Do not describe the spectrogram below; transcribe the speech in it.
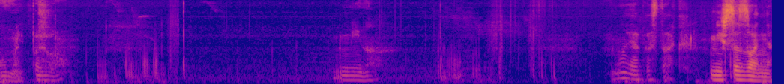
О май пиво. Міна. Ну, якось так. Міжсезоння.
